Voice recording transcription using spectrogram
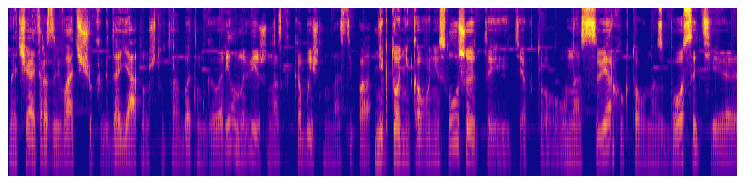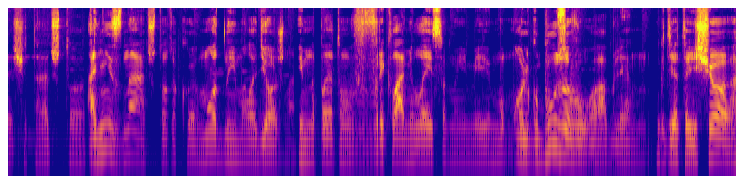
начать развивать еще, когда я там что-то об этом говорил. Но видишь, у нас, как обычно, у нас типа никто никого не слушает, и те, кто у нас сверху, кто у нас боссы, те считают, что они знают, что такое модно и молодежно. Именно поэтому в рекламе Лейса мы имеем Ольгу Бузову, а, блин, где-то еще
